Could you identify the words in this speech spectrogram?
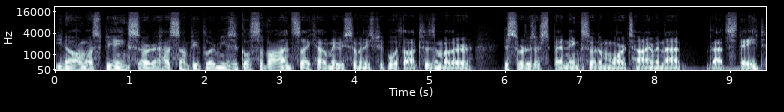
you know, almost being sort of how some people are musical savants, like how maybe some of these people with autism, other disorders, are spending sort of more time in that that state?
